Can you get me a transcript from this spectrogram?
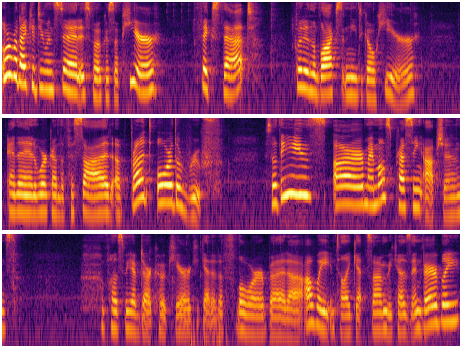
Or what I could do instead is focus up here, fix that, put in the blocks that need to go here, and then work on the facade up front or the roof. So these are my most pressing options. Plus we have dark oak here, I could get it a floor, but uh, I'll wait until I get some because invariably,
